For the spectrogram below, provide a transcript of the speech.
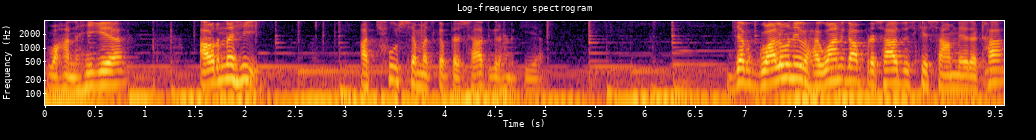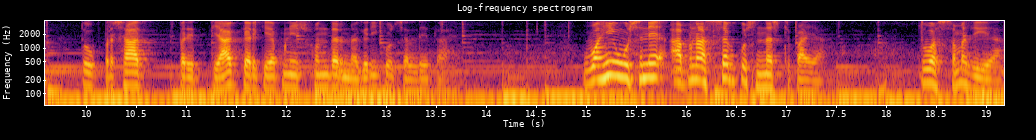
वहाँ नहीं गया और न ही अछूत समझ कर प्रसाद ग्रहण किया। जब ग्वालों ने भगवान का प्रसाद उसके सामने रखा तो प्रसाद परित्याग करके अपनी सुंदर नगरी को चल देता है। वहीं उसने अपना सब कुछ नष्ट पाया। तो वह समझ गया,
